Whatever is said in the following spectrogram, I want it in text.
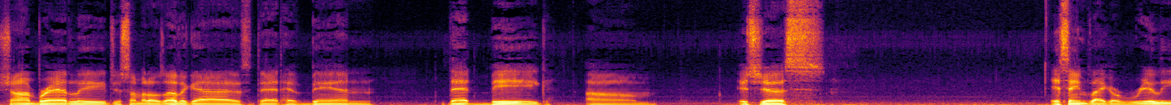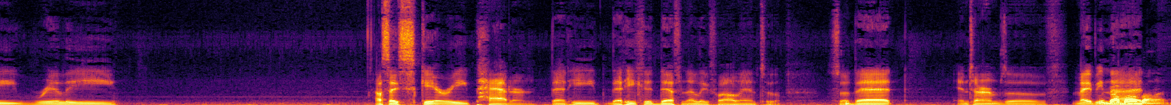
Shawn Bradley just some of those other guys that have been that big. Um, it's just it seems like a really really I'll say scary pattern that he that he could definitely fall into. So that in terms of maybe What not Boban?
